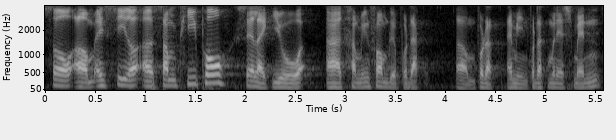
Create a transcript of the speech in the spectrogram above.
So um, I see uh, some people say like you are coming from the product um, product, I mean product management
